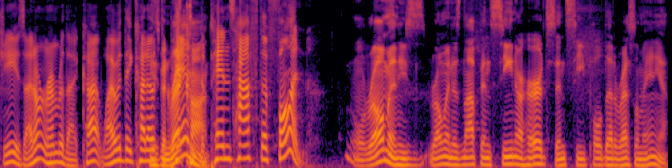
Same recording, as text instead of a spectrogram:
Jeez, I don't remember that cut. Why would they cut out He's the been pin? The pin's half the fun. Well, Roman, he's Roman has not been seen or heard since he pulled out of WrestleMania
